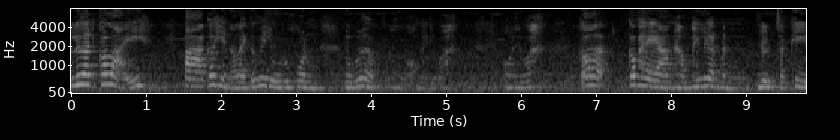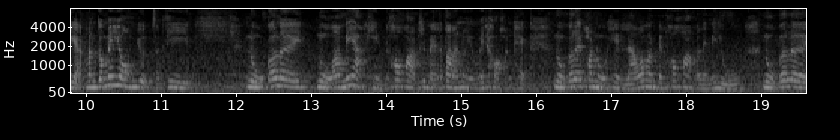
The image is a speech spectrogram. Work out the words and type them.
เลือดก็ไหล ตาก็เห็นอะไรก็ไม่รู้ทุกคน หนูก็เลยโอ้โหเอาไงดีวะเอาไงดีวะก็ก็พยายามทำให้เลือดมันหยุดสักทีอะมันก็ไม่ยอมหยุดสักที หนูก็เลยหนูอะไม่อยากเห็นข้อความใช่ไหมแล้วตอนนั้นหนูยังไม่ถอดคอนแทคหนูก็เลยพอหนูเห็นแล้วว่ามันเป็นข้อความอะไรไม่รู้ หนูก็เลย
